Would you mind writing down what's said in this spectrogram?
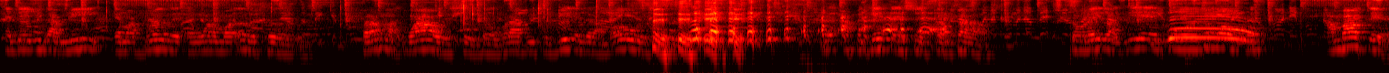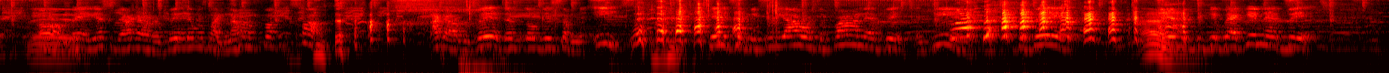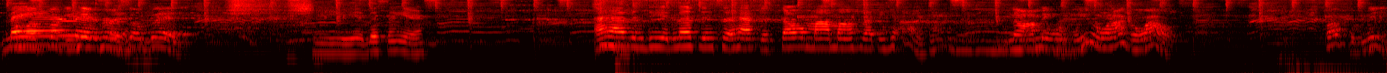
And then you got me and my brother and one of my other cousins. But I'm like, wow, this shit though. But I be forgetting that I'm old. I forget that shit sometimes. So they like, yeah, Corn, come on. I'm out there. Oh man, yesterday I got out of bed. It was like nine fucking o'clock. I got out of bed just to go get something to eat. then it took me three hours to find that bitch again. to bed. Then to get back in that bitch. Man, My motherfucking hip hurt so bad. Shit, listen here. I haven't did nothing to have to throw my motherfucking hip. Oh, No, I mean, when, you know when I go out, fuck with me.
